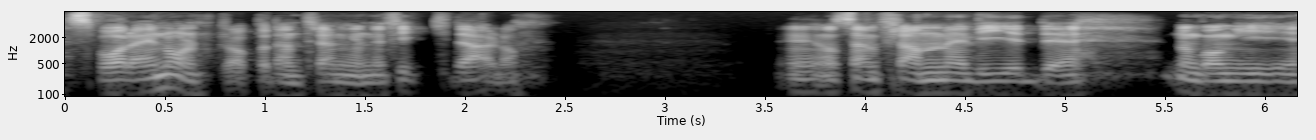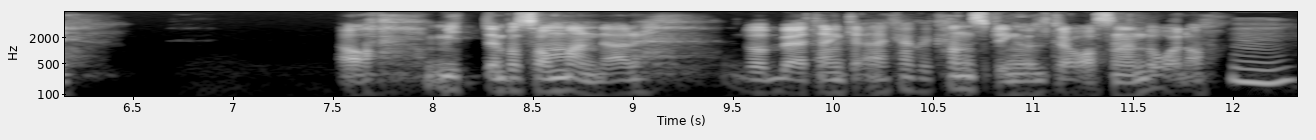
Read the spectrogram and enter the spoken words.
svarade enormt bra på den träningen jag fick där då. Eh, och sen framme vid eh, någon gång i ja, mitten på sommaren där, då började jag tänka att jag kanske kan springa Ultravasan ändå. Då. Mm.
